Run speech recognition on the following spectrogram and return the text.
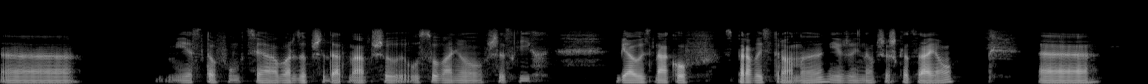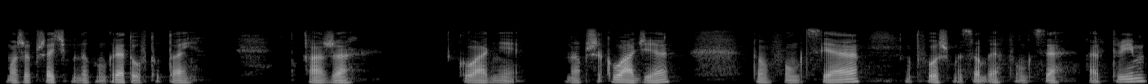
E, jest to funkcja bardzo przydatna przy usuwaniu wszystkich białych znaków z prawej strony, jeżeli nam przeszkadzają. E, może przejdźmy do konkretów. Tutaj pokażę dokładnie na przykładzie tą funkcję. Otwórzmy sobie funkcję AirTrim.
